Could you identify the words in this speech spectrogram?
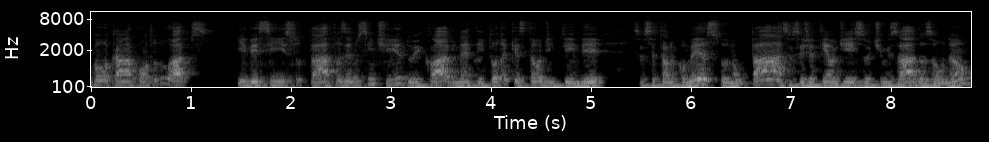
colocar na ponta do lápis e ver se isso está fazendo sentido. E claro, né, tem toda a questão de entender se você está no começo ou não está, se você já tem audiências otimizadas ou não.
